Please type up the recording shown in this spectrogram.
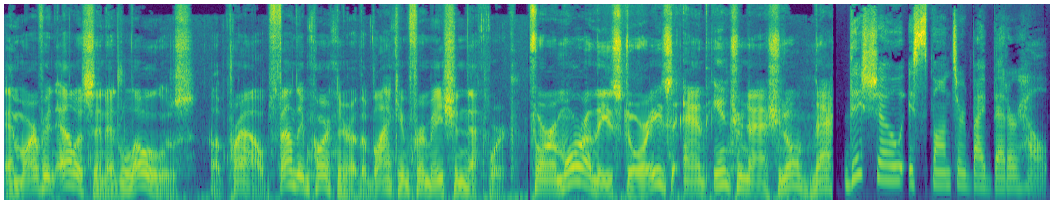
and Marvin Ellison at Lowe's, a proud founding partner of the Black Information Network. For more on these stories and international... this show is sponsored by BetterHelp.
